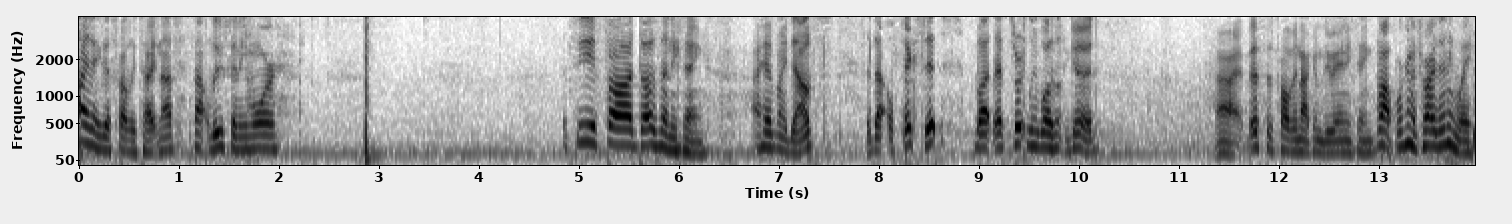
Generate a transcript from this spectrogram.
I think that's probably tight enough. It's not loose anymore. Let's see if uh, it does anything. I have my doubts that that will fix it, but that certainly wasn't good. All right, this is probably not going to do anything, but we're going to try it anyway.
